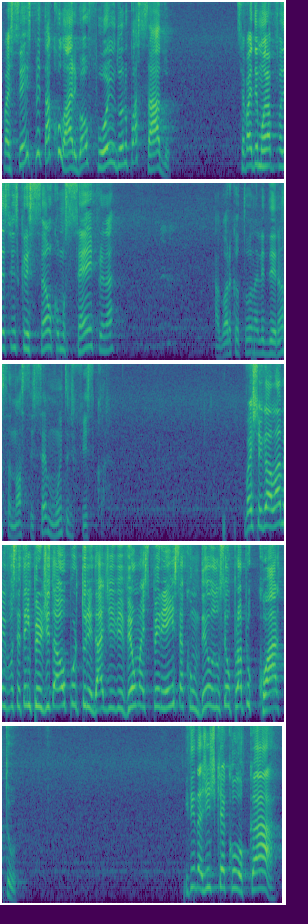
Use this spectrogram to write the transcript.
Vai ser espetacular, igual foi o do ano passado. Você vai demorar para fazer sua inscrição, como sempre, né? Agora que eu estou na liderança, nossa, isso é muito difícil, cara. Vai chegar lá, mas você tem perdido a oportunidade de viver uma experiência com Deus no seu próprio quarto. Entenda, a gente quer colocar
